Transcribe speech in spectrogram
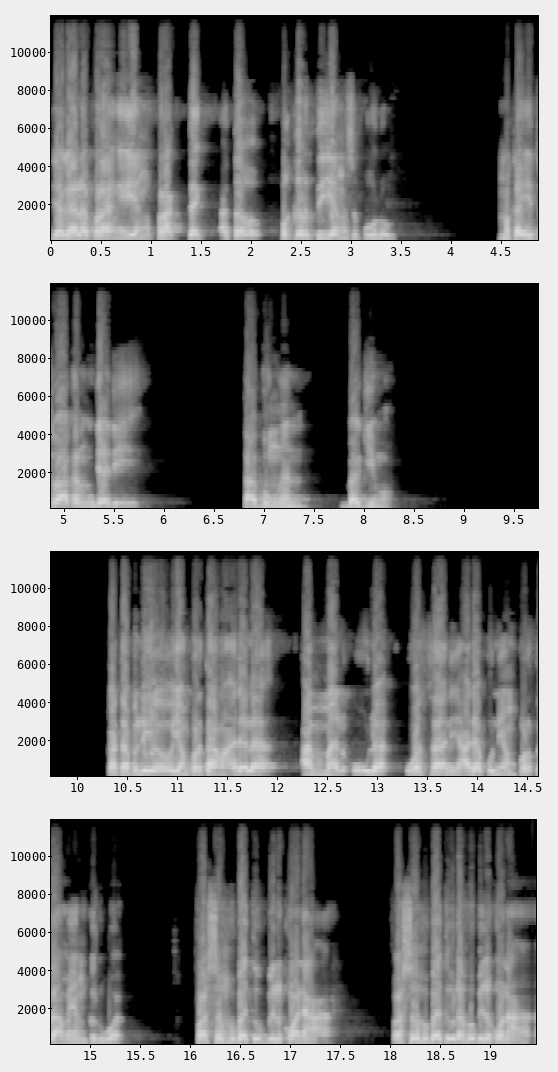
Jagalah perangai yang praktek atau pekerti yang sepuluh. Maka itu akan menjadi tabungan bagimu. Kata beliau yang pertama adalah amal ula wasani. Adapun yang pertama yang kedua. Fasuhbatu bil qana'ah. Fasuhbatu lahu bil qana'ah.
